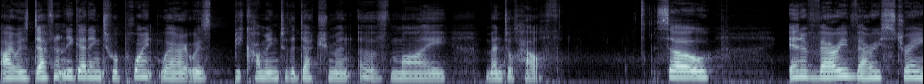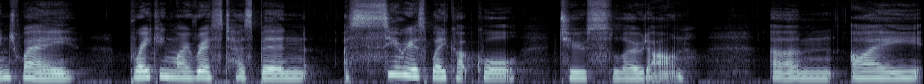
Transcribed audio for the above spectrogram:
I was definitely getting to a point where it was becoming to the detriment of my mental health. So, in a very, very strange way, breaking my wrist has been a serious wake up call to slow down. Um, I.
